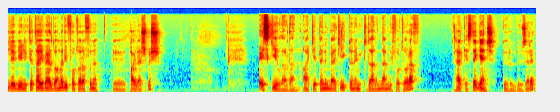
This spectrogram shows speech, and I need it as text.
ile birlikte Tayyip Erdoğan'la bir fotoğrafını e, paylaşmış. Eski yıllardan AKP'nin belki ilk dönem iktidarından bir fotoğraf. Herkes de genç görüldüğü üzere.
